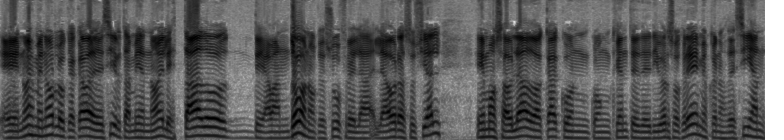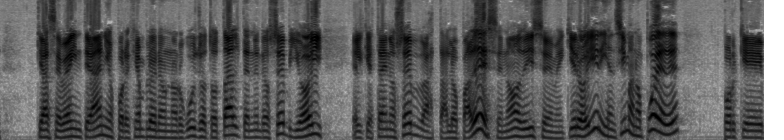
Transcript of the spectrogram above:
eh, no es menor lo que acaba de decir también, ¿no? El estado de abandono que sufre la, obra social. Hemos hablado acá con, gente de diversos gremios que nos decían que hace 20 años, por ejemplo, era un orgullo total tener OSEP y hoy el que está en OSEP hasta lo padece, ¿no? Dice, me quiero ir y encima no puede, porque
